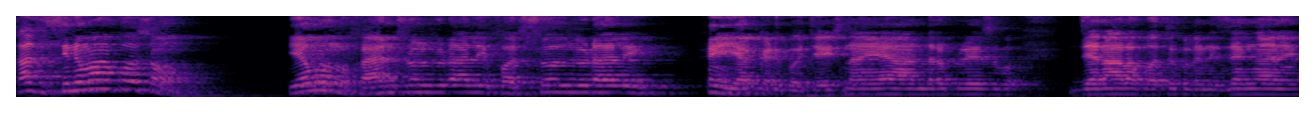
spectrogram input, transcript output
కాదు సినిమా కోసం. ఏమో ఫ్యాన్ షోలు చూడాలి ఫస్ట్ షోలు చూడాలి. ఎక్కడికి వచ్చేసినాయే ఆంధ్రప్రదేశ్ జనాల బతుకులు నిజంగానే?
